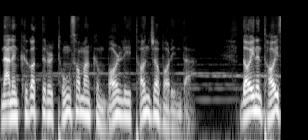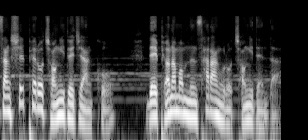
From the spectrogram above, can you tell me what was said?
나는 그것들을 동서만큼 멀리 던져버린다. 너희는 더 이상 실패로 정의되지 않고 내 변함없는 사랑으로 정의된다.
